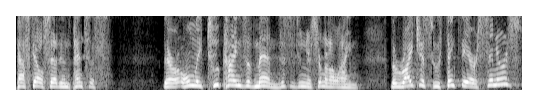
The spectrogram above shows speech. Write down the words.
Pascal said in Pensées, there are only two kinds of men. This is in your sermon outline the righteous who think they are sinners,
